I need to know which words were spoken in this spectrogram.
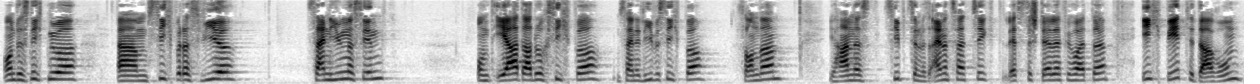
Und es ist nicht nur ähm, sichtbar, dass wir seine Jünger sind, und er dadurch sichtbar und seine Liebe sichtbar, sondern Johannes 17, Vers 21, letzte Stelle für heute. Ich bete darum,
